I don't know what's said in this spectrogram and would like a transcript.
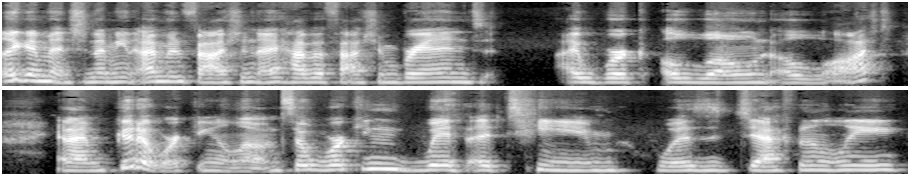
Like i mentioned i mean i'm in fashion. I have a fashion brand. I work alone a lot and i'm good at working alone. So working with a team was definitely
